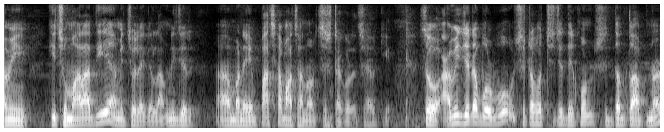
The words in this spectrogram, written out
আমি কিছু মারা দিয়ে আমি চলে গেলাম, নিজের মানে পাছা বাঁচানোর চেষ্টা করেছে আর কি। সো আমি যেটা বলব সেটা হচ্ছে যে দেখুন, সিদ্ধান্ত আপনার,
